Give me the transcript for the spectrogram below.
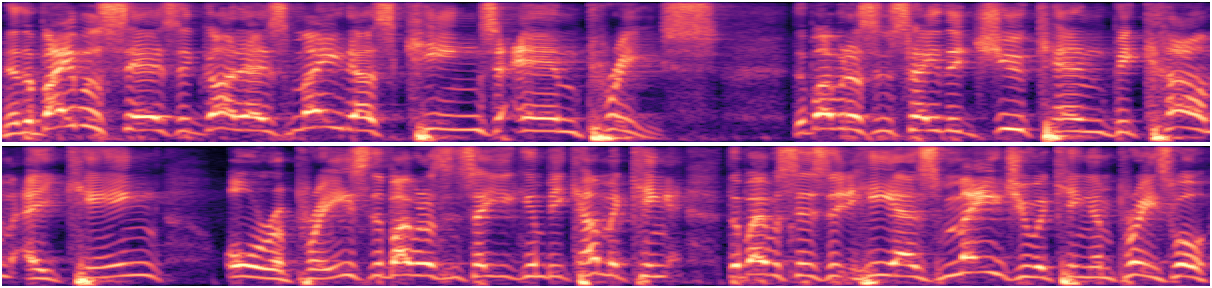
Now, the Bible says that God has made us kings and priests. The Bible doesn't say that you can become a king or a priest. The Bible doesn't say you can become a king. The Bible says that He has made you a king and priest. Well,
